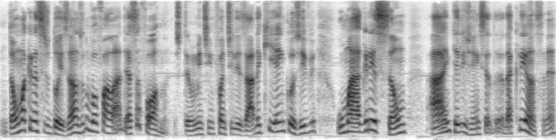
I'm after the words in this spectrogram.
Então, uma criança de dois anos, eu não vou falar dessa forma, extremamente infantilizada, que é inclusive uma agressão à inteligência da criança, né?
